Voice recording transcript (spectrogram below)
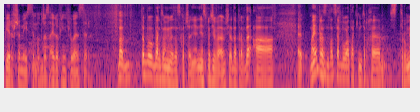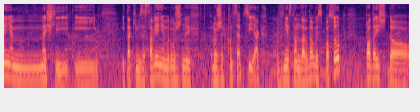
pierwsze miejsce podczas I Love Influencer. No, to było bardzo miłe zaskoczenie, nie spodziewałem się naprawdę, a e, moja prezentacja była takim trochę strumieniem myśli i, i takim zestawieniem różnych, różnych koncepcji, jak w niestandardowy sposób podejść do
